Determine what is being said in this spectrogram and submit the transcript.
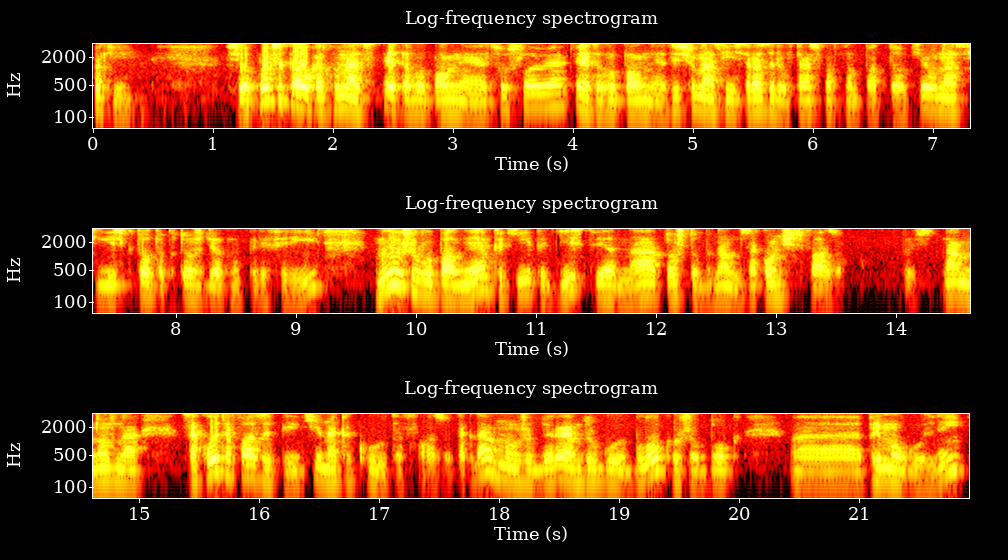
Окей. Все, после того, как у нас это выполняется условие, это выполняет, есть у нас есть разрыв в транспортном потоке, у нас есть кто-то, кто ждет на периферии, мы уже выполняем какие-то действия на то, чтобы нам закончить фазу. То есть нам нужно с какой-то фазы перейти на какую-то фазу. Тогда мы уже убираем другой блок, уже блок э, прямоугольный,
